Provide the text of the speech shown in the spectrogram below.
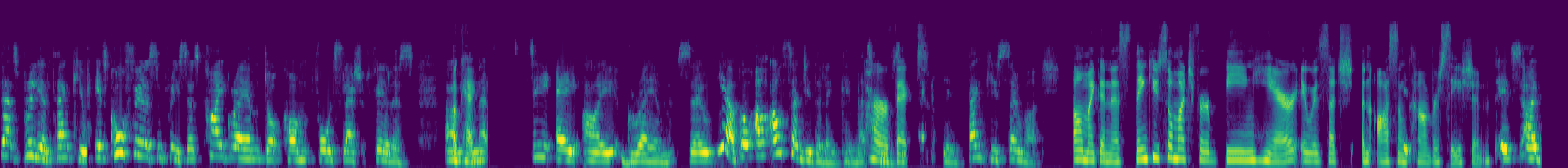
That's brilliant. Thank you. It's called Fearless and Free. So it's caigraham.com forward slash fearless. Um, okay. And that's C A I Graham. So yeah, but I'll, I'll, send you the link in. That's perfect. Cool. So thank you. Thank you so much. Oh my goodness. Thank you so much for being here. It was such an awesome it, conversation. It's I've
